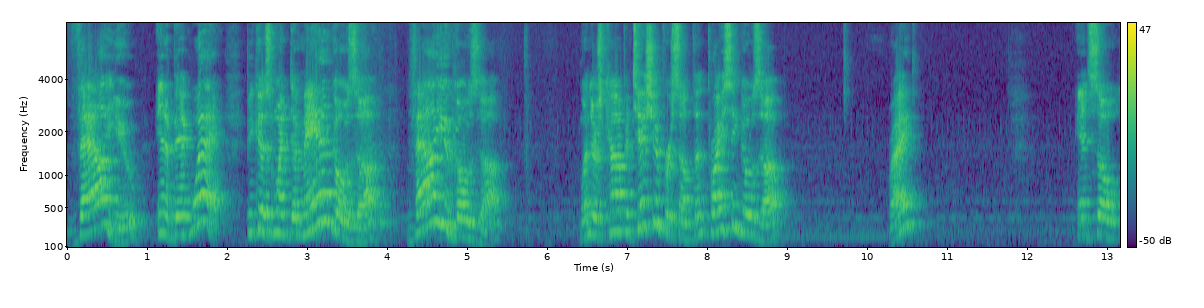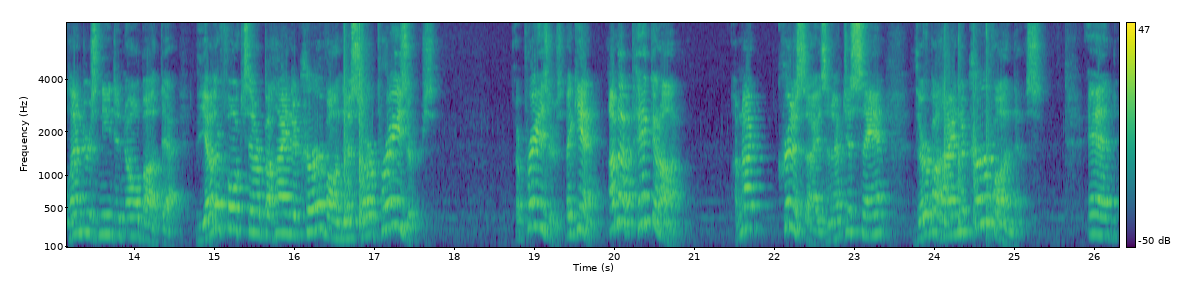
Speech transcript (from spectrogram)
value in a big way. Because when demand goes up, value goes up. When there's competition for something, pricing goes up, right? And so lenders need to know about that. The other folks that are behind the curve on this are appraisers. Appraisers. Again, I'm not picking on them. I'm not criticizing. I'm just saying they're behind the curve on this. And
